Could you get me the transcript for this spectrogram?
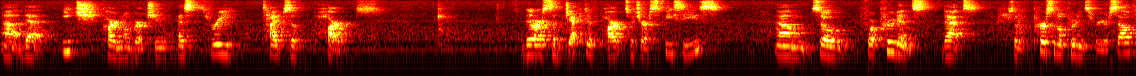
uh, that each cardinal virtue has three types of parts. There are subjective parts, which are species. Um, so for prudence, that's sort of personal prudence for yourself,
